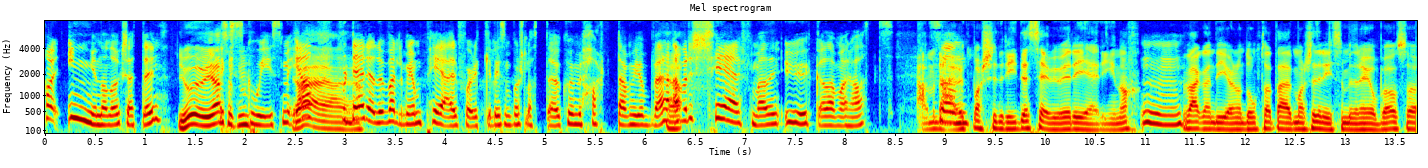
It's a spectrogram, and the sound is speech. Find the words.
har ingen av dere sett den? Jo, jo, jeg har sett den. Excuse Me. Ja, Ja, ja. For der er det jo veldig mye om PR-folket liksom, på Slottet, og hvor hardt de jobber. Jeg bare ser for meg den uka de har hatt. Ja, men det er jo Sånn. et maskineri, det ser vi jo i regjeringen òg. Mm. Hver gang de gjør noe dumt, at det er et maskineri som begynner å jobbe, og så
